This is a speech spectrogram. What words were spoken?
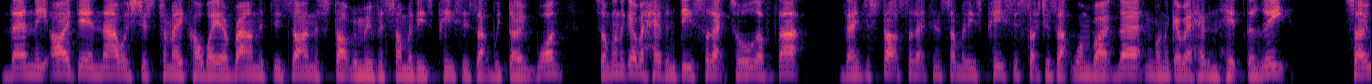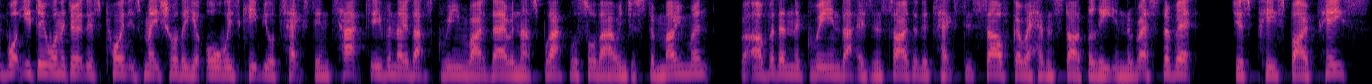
Then the idea now is just to make our way around the design and start removing some of these pieces that we don't want. So I'm going to go ahead and deselect all of that. Then just start selecting some of these pieces, such as that one right there. I'm going to go ahead and hit delete. So what you do want to do at this point is make sure that you always keep your text intact, even though that's green right there and that's black. We'll sort that out in just a moment. But other than the green that is inside of the text itself, go ahead and start deleting the rest of it, just piece by piece.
